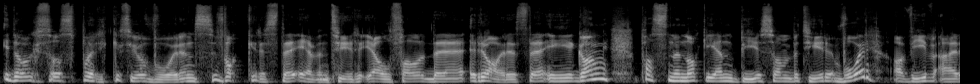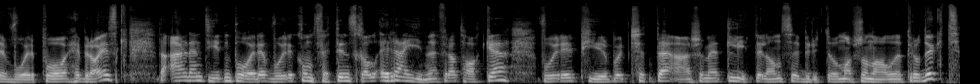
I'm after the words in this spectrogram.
I dag så sparkes jo vårens vakreste eventyr, iallfall det rareste, i gang. Passende nok i en by som betyr vår. Aviv er vår på hebraisk. Det er den tiden på året hvor konfettien skal regne fra taket, hvor pyrobudsjettet er som et lite lands bruttonasjonalprodukt.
